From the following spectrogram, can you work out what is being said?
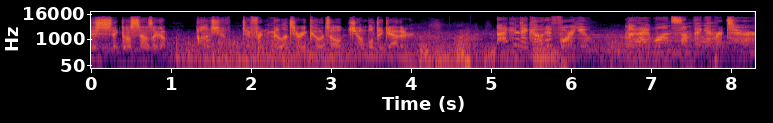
This signal sounds like a bunch of different military codes all jumbled together. I can decode it for you, but I want something in return.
